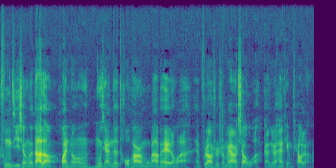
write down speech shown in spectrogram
冲击型的搭档换成目前的头牌姆巴佩的话，也不知道是什么样的效果，感觉还挺漂亮的。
